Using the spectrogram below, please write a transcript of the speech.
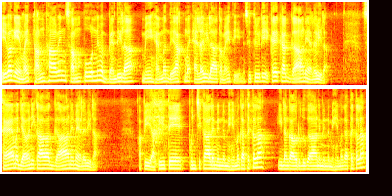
ඒ වගේමයි තණ්හාවෙන් සම්පූර්ණයෙන්ම බැඳිලා මේ හැම දෙයක්ම ඇලවිලා තමයි තියෙන්නේ. සිතුවිලි එක එකක් ගානේ ඇලවිලා. සෑම ජවනිකාවක් ගානෙම ඇලවිලා. අපි අතීතයේ පුංචි කාලේ මෙන්න මෙහෙම ගත කළා. ඊළඟ අවුරුදු ගානේ මෙන්න මෙහෙම ගත කළා.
